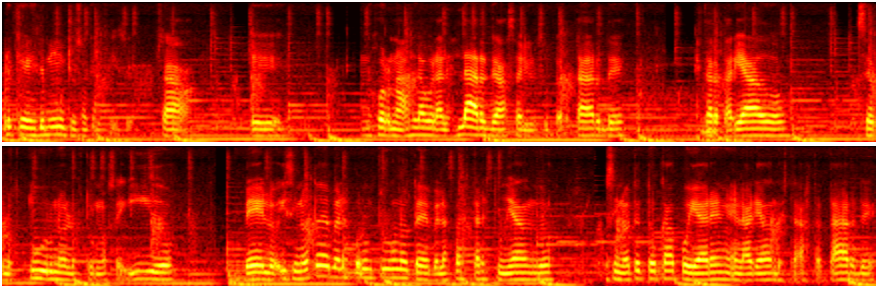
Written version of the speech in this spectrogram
porque es de mucho sacrificio. O sea, eh, jornadas laborales largas, salir súper tarde, estar tareado, hacer los turnos, los turnos seguidos, velo. Y si no te desvelas por un turno, te desvelas para estar estudiando. Si no te toca apoyar en el área donde estás hasta tarde.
